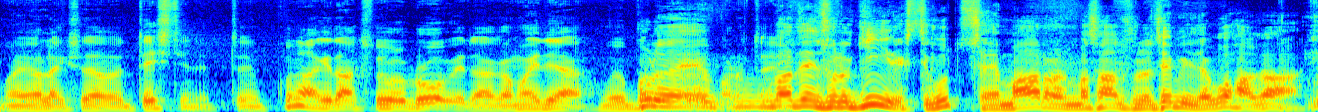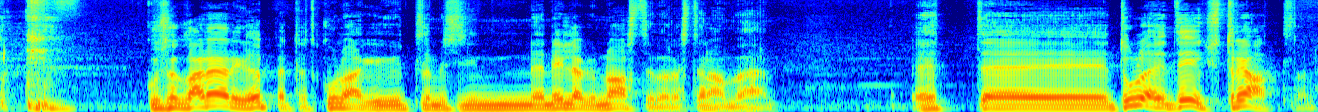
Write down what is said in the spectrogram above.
ma ei olegi seda testinud, et kunagi tahaks võib-olla proovida, aga ma ei tea. kuule, ma teen sulle kiiresti kutse ja ma arvan, ma saan sulle sebida koha ka. kui sa karjääri lõpetad kunagi, ütleme siin neljakümne aasta pärast enam-vähem, et eh, tule tee üks triatlon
